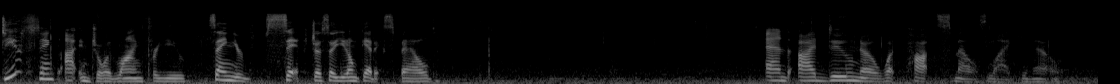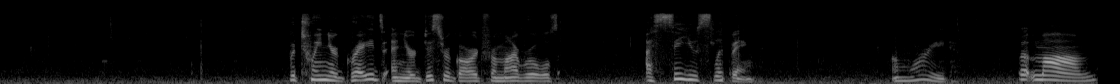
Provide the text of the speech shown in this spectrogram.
Do you think I enjoy lying for you? Saying you're sick just so you don't get expelled? And I do know what pot smells like, you know. Between your grades and your disregard for my rules, I see you slipping. I'm worried. But Mom,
